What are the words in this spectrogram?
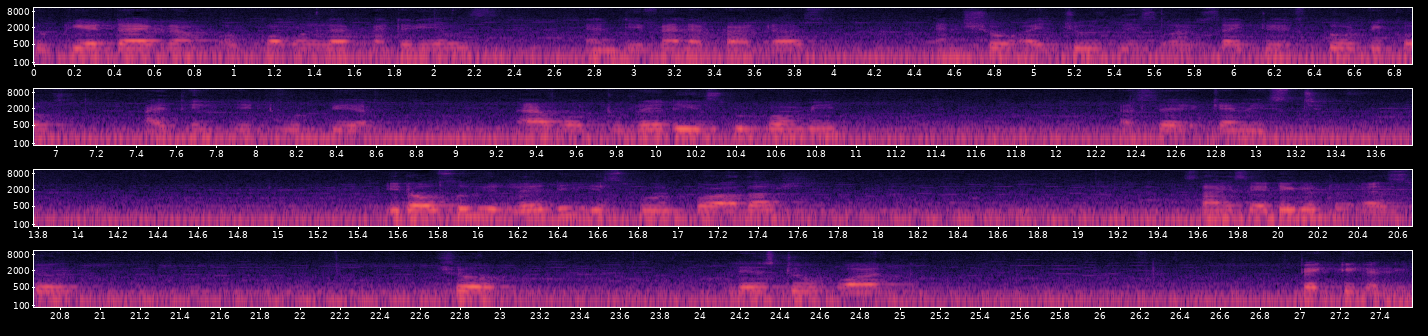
to create diagram of common lab materials and different apparatus and so I choose this website to explore because I think it would be able to really useful for me as a chemist. It also will ready useful for other science educator as well. So let's do work practically.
